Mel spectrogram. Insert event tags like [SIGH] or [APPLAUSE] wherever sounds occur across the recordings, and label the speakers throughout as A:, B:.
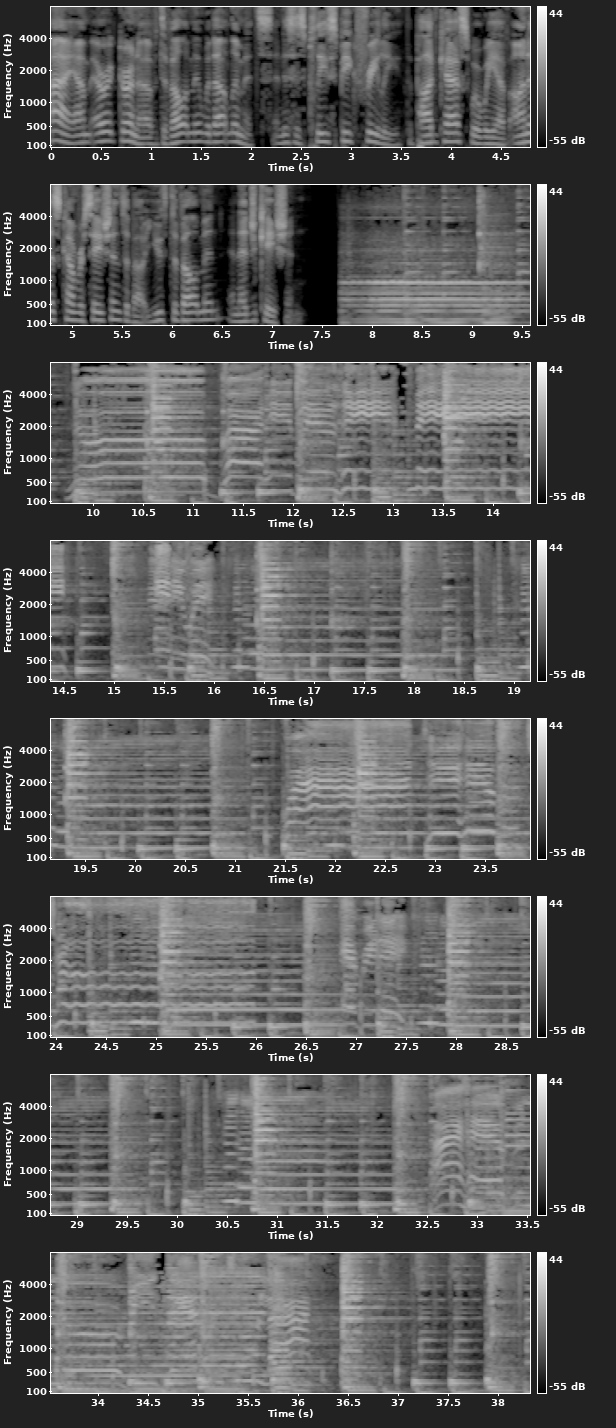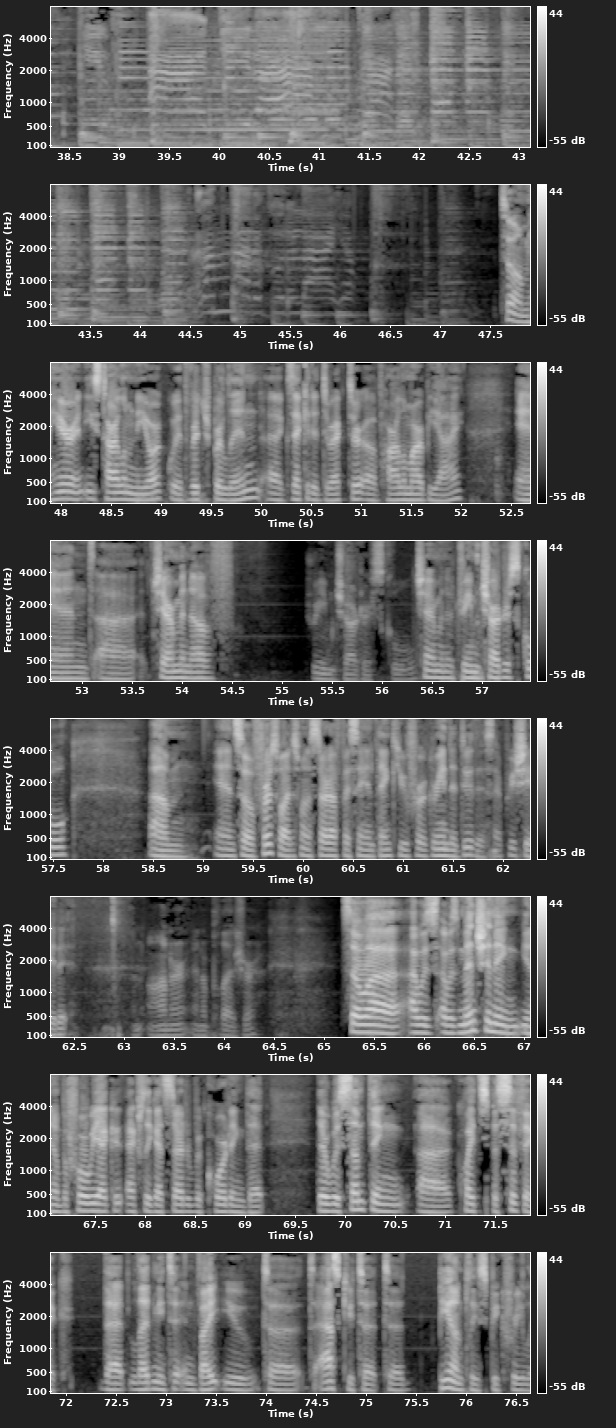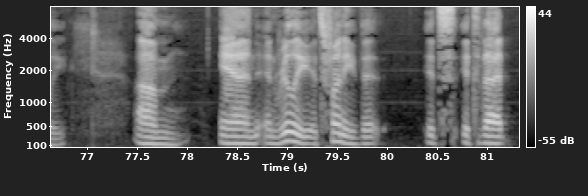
A: Hi, I'm Eric Gurna of Development Without Limits, and this is Please Speak Freely, the podcast where we have honest conversations about youth development and education. So I'm here in East Harlem, New York, with Rich Berlin, uh, Executive Director of Harlem RBI and uh, Chairman of
B: Dream Charter School.
A: Chairman of Dream Charter School. Um, and so, first of all, I just want to start off by saying thank you for agreeing to do this. I appreciate it.
B: An honor and a pleasure.
A: So uh, I was I was mentioning, you know, before we ac- actually got started recording, that there was something uh, quite specific that led me to invite you to to ask you to to be on Please Speak Freely, um, and and really, it's funny that it's it's that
